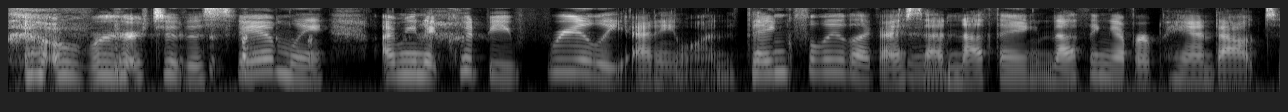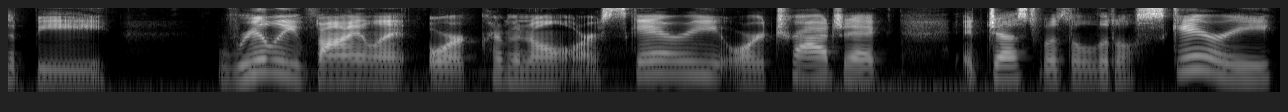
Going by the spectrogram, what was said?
over to this family. I mean, it could be really anyone. Thankfully, like I said, nothing nothing ever panned out to be really violent or criminal or scary or tragic. It just was a little scary,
